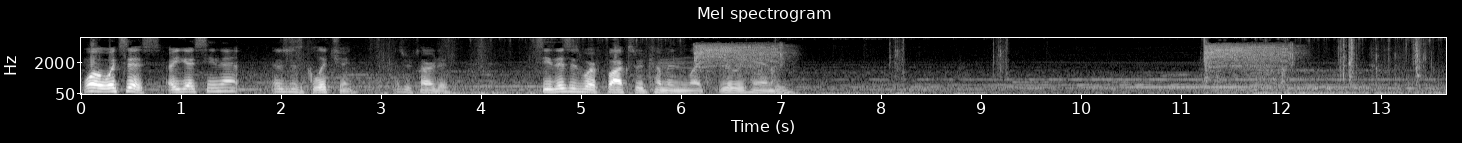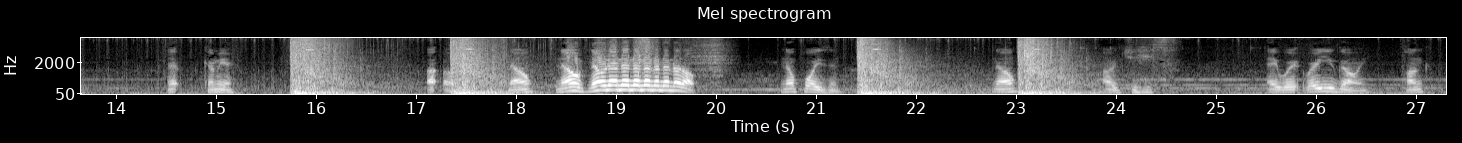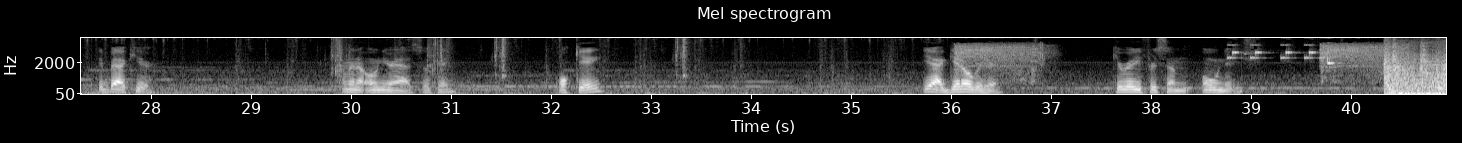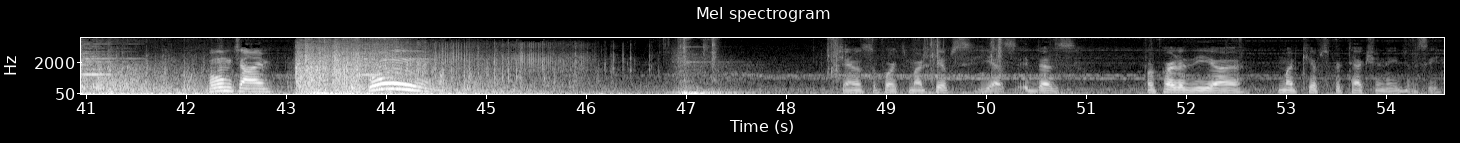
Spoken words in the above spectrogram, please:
Whoa, what's this? Are you guys seeing that? It was just glitching. That's retarded. See, this is where Fawkes would come in, like, really handy. Yep, come here. Uh-oh. No. No, no, no, no, no, no, no, no, no, no. No poison. No. Oh, jeez. Hey, where, where are you going? Punk, get back here. I'm gonna own your ass, okay? Okay? Yeah, get over here. Get ready for some ownage. Boom time. Boom! Channel supports Mudkips? Yes, it does. We're part of the uh, Mudkips Protection Agency.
